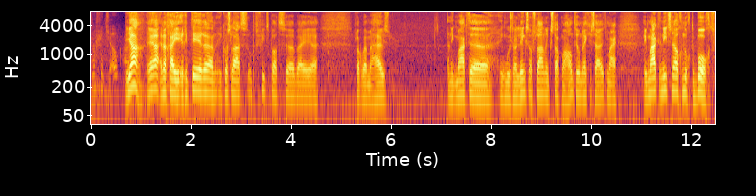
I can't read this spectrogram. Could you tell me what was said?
dan fiets je ook hard. Ja, ja, en dan ga je irriteren. Ik was laatst op het fietspad uh, bij, uh, vlak bij mijn huis. En ik maakte, ik moest naar links afslaan en ik stak mijn hand heel netjes uit. Maar ik maakte niet snel genoeg de bocht.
